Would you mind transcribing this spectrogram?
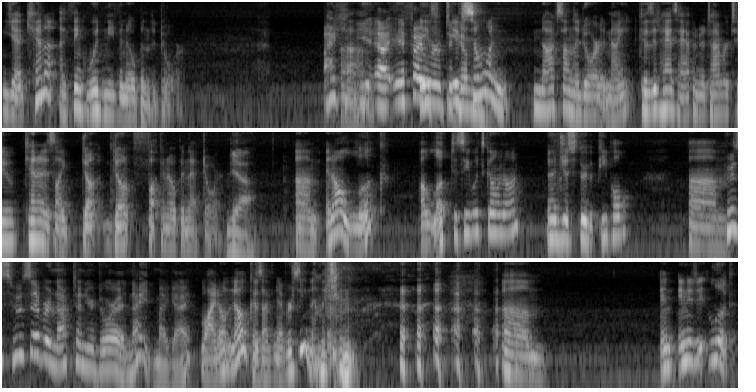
yeah. Kenna, I think wouldn't even open the door. I yeah, if I were to if come, someone knocks on the door at night, because it has happened a time or two, Kenna is like, don't don't fucking open that door. yeah, Um, and I'll look, I'll look to see what's going on, uh, just through the peephole. Um, who's who's ever knocked on your door at night, my guy? Well, I don't know because I've never seen them again. um, and and it, it look,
